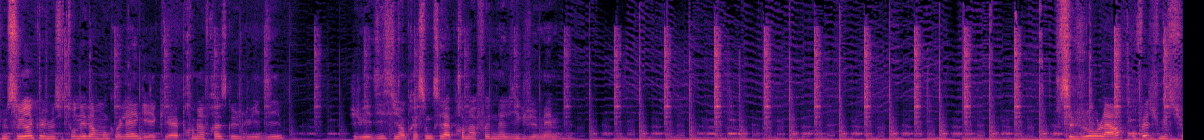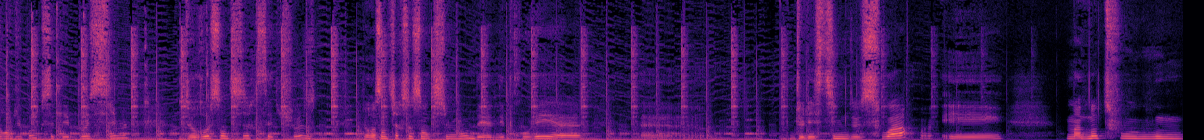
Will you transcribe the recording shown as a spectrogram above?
Je me souviens que je me suis tournée vers mon collègue et que la première phrase que je lui ai dit, je lui ai dit j'ai l'impression que c'est la première fois de ma vie que je m'aime. Ce jour-là, en fait, je me suis rendu compte que c'était possible de ressentir cette chose, de ressentir ce sentiment, d'éprouver euh, euh, de l'estime de soi. Et maintenant, tout,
